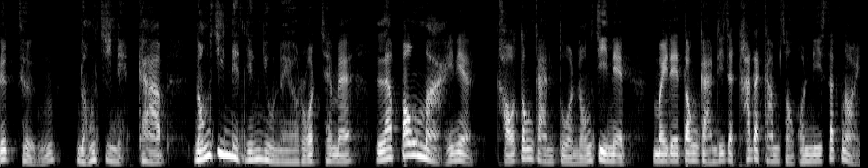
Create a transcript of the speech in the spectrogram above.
นึกถึงน้องจีเน็ตครับ น้องจีเน็ตยังอยู่ในรถใช่ไหมและเป้าหมายเนี่ย เขาต้องการตัวน้องจีเน็ตไม่ได้ต้องการที่จะฆาตกรรมสองคนนี้สักหน่อย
